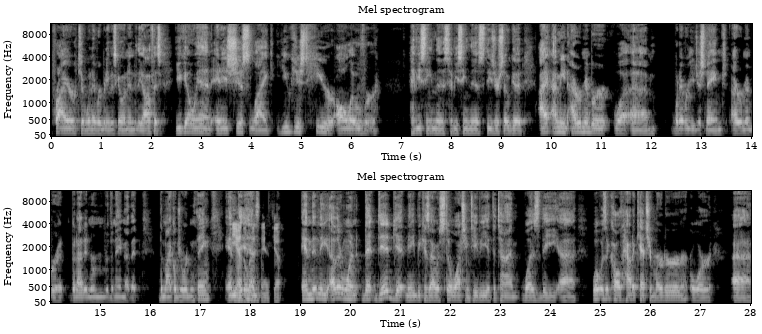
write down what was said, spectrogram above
prior to when everybody was going into the office, you go in and it's just like you just hear all over. Have you seen this? Have you seen this? These are so good. I, I mean, I remember what um, whatever you just named. I remember it, but I didn't remember the name of it. The Michael Jordan thing, and yeah, then, the last dance, yeah. And then the other one that did get me because I was still watching TV at the time was the uh, what was it called? How to Catch a Murderer, or uh,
